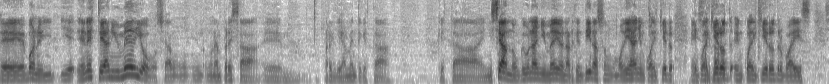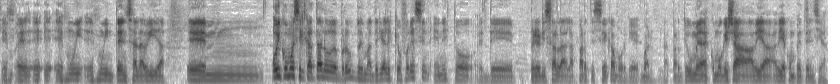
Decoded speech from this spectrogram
Eh, bueno, y, y en este año y medio, o sea, un- un- una empresa eh, prácticamente que está que está iniciando, aunque un año y medio en Argentina son como 10 años en cualquier en cualquier otro, en cualquier otro país. Sí, es, sí. eh, eh, es muy es muy intensa la vida. Eh, hoy cómo es el catálogo de productos y materiales que ofrecen en esto de priorizar la, la parte seca, porque bueno, la parte húmeda es como que ya había había competencia.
